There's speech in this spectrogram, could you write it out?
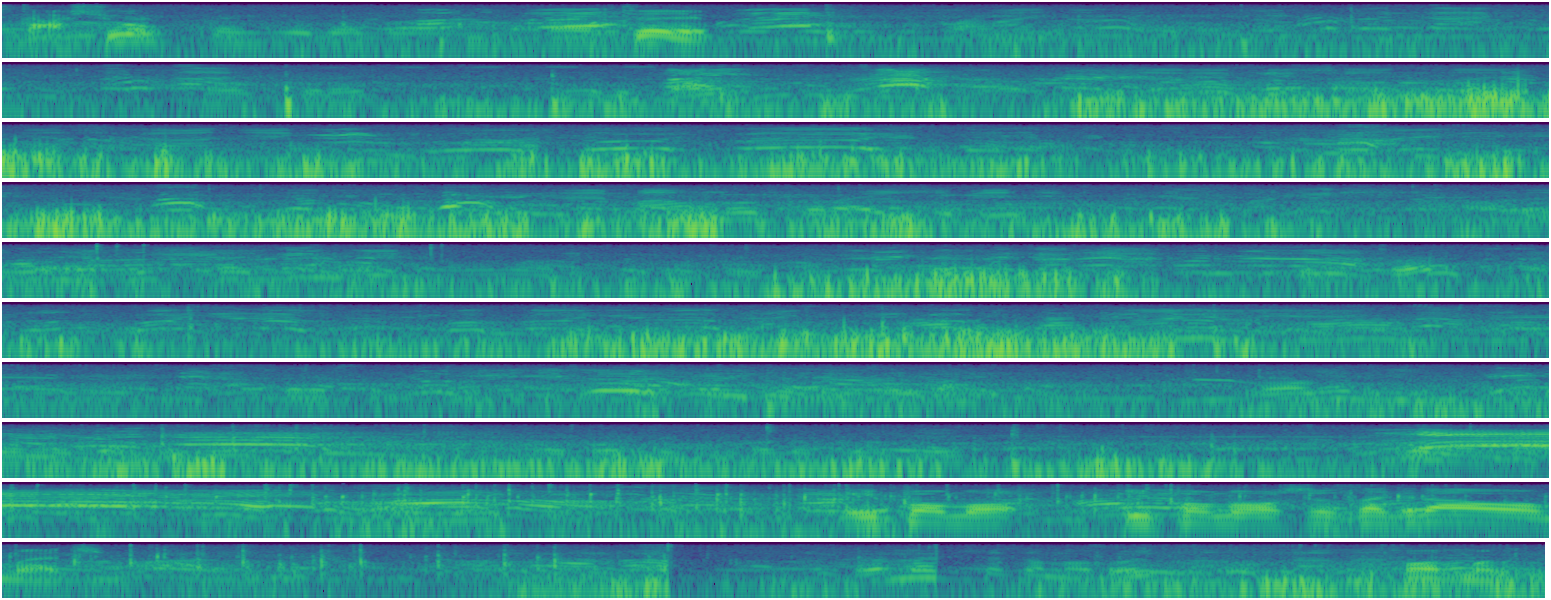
Stasiu? Ty. I, pomo I Pomorze zagrało mecz. Forman.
